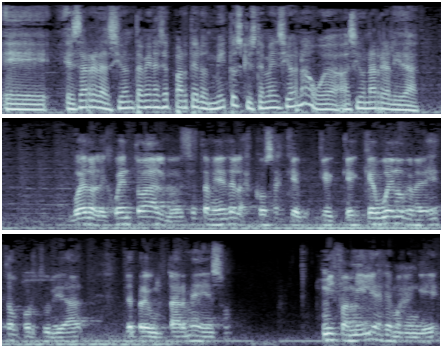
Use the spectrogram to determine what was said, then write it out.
¿Esa relación también hace parte de los mitos que usted menciona o ha sido una realidad? Bueno, le cuento algo, eso también es de las cosas que, qué bueno que me deje esta oportunidad de preguntarme eso. Mi familia es de Majangué,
